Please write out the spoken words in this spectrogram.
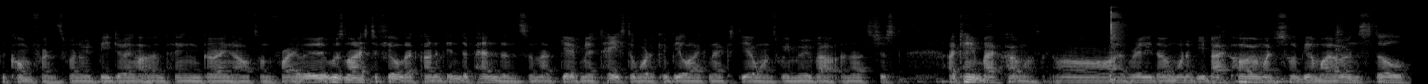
the conference when we'd be doing our own thing going out on Friday. It was nice to feel that kind of independence and that gave me a taste of what it could be like next year once we move out. And that's just I came back home. I was like oh I really don't want to be back home. I just want to be on my own still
